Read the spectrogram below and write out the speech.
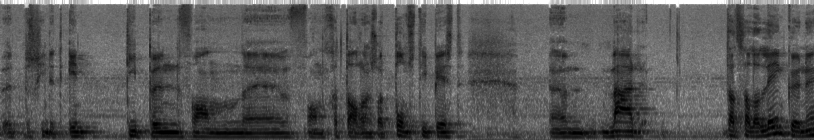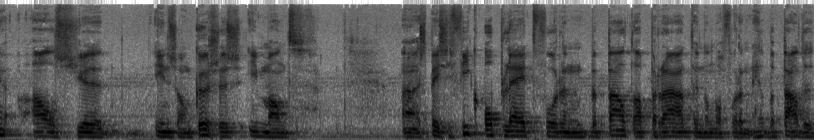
het, misschien het intypen van, van getallen, een soort ponstypist. Um, maar dat zal alleen kunnen als je in zo'n cursus iemand uh, specifiek opleidt voor een bepaald apparaat... en dan nog voor een heel bepaalde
